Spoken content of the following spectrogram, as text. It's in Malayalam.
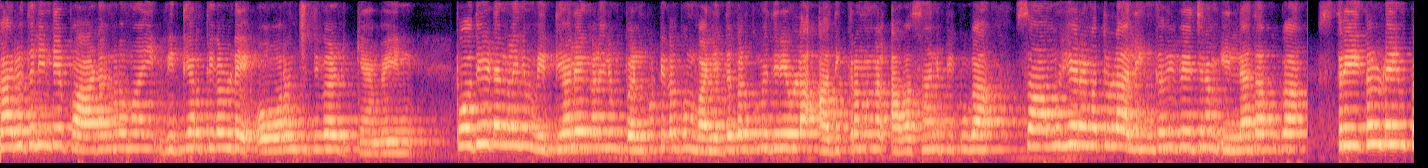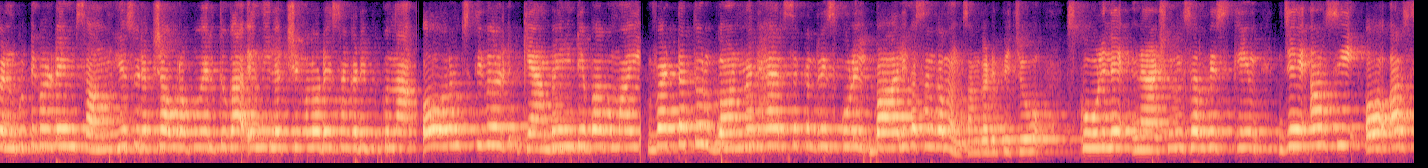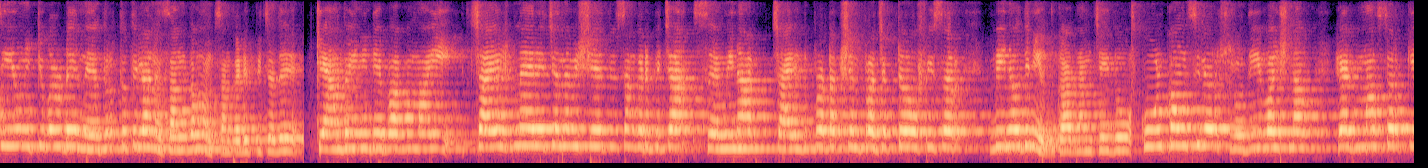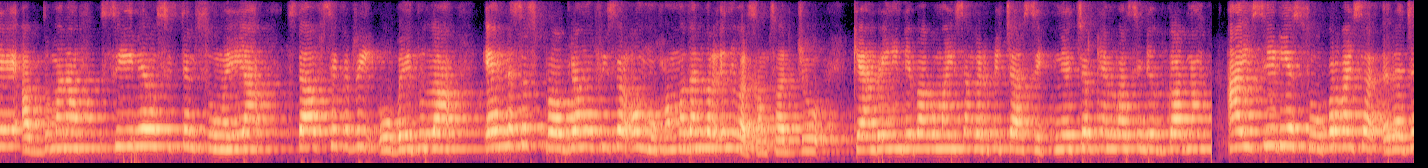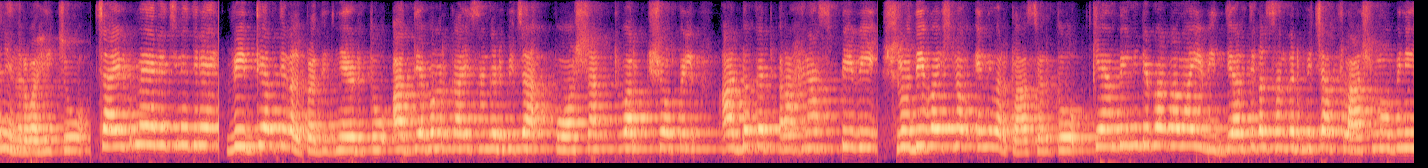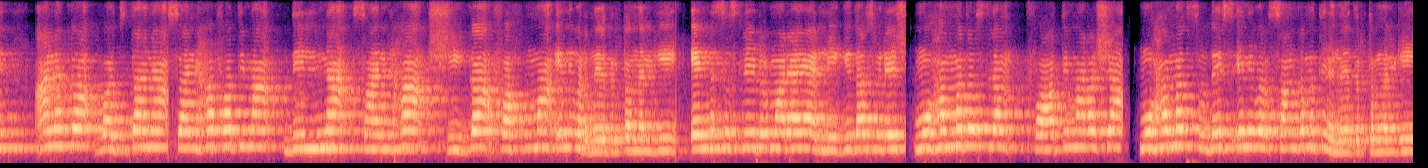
കരുതലിന്റെ പാഠങ്ങളുമായി വിദ്യാർത്ഥികളുടെ ഓറഞ്ച് ദി വേൾഡ് ക്യാമ്പയിൻ പൊതുയിടങ്ങളിലും വിദ്യാലയങ്ങളിലും പെൺകുട്ടികൾക്കും വനിതകൾക്കും വനിതകൾക്കുമെതിരെയുള്ള അതിക്രമങ്ങൾ അവസാനിപ്പിക്കുക സാമൂഹ്യ രംഗത്തുള്ള ലിംഗവിവേചനം ഇല്ലാതാക്കുക സ്ത്രീകളുടെയും പെൺകുട്ടികളുടെയും സാമൂഹ്യ സുരക്ഷ ഉറപ്പുവരുത്തുക എന്നീ ലക്ഷ്യങ്ങളോടെ സംഘടിപ്പിക്കുന്ന ഓറഞ്ച് ദി വേൾഡ് ക്യാമ്പയിനിന്റെ ഭാഗമായി വട്ടത്തൂർ ഗവൺമെന്റ് ഹയർ സെക്കൻഡറി സ്കൂളിൽ ബാലിക സംഗമം സംഘടിപ്പിച്ചു. സ്കൂളിലെ national service scheme J R C O R C യൂണിറ്റുകളുടെ നേതൃത്വത്തിലാണ് സംഗമം സംഘടിപ്പിച്ചത്. ക്യാമ്പയിനിന്റെ ഭാഗമായി ചൈൽഡ് മാരേജ് എന്ന വിഷയത്തിൽ സംഘടിപ്പിച്ച seminar child protection project officer Vinodini ഉദ്ഘാടനം ചെയ്തു. School counsellor Shruti Vaishnav head master K Abdumanaf senior assistant Sumayya staff secretary Ubaidulla N S S programme officer O Muhammad Anwar എന്നിവർ സംസാരിച്ചു. ക്യാമ്പയിനിന്റെ ഭാഗമായി സംഘടിപ്പിച്ച സിഗ്നേച്ചർ ക്യാൻവാസിന്റെ ഉദ്ഘാടനം I C D S supervisor Rajani നിർവഹിച്ചു. ചൈൽഡ് മാരേജിനെതിരെ വിദ്യാർത്ഥികൾ പ്രതിജ്ഞയെടുത്തു. അധ്യാപകർക്കായി സംഘടിപ്പിച്ച പോഷക് വർക്ക്ഷോപ്പിൽ advocate Rahanas P V Shruti Vaishnav എന്നിവർ ക്ലാസ് എടുത്തു ക്യാമ്പയിനിന്റെ ഭാഗമായി വിദ്യാർത്ഥികൾ സംഘടിപ്പിച്ച ഫ്ലാഷ് മോബിന് അനക വജ്ദാന സൻഹ ഫാത്തിമ ദിൽന സൻഹ ഷിഗ ഫഹ്മ എന്നിവർ നേതൃത്വം നൽകി. എൻ എസ് എസ് ലീഡർമാരായ ലിഖിത സുരേഷ് മുഹമ്മദ് അസ്ലം ഫാത്തിമ റഷ മുഹമ്മദ് സുദേശ് എന്നിവർ സംഗമത്തിന് നേതൃത്വം നൽകി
